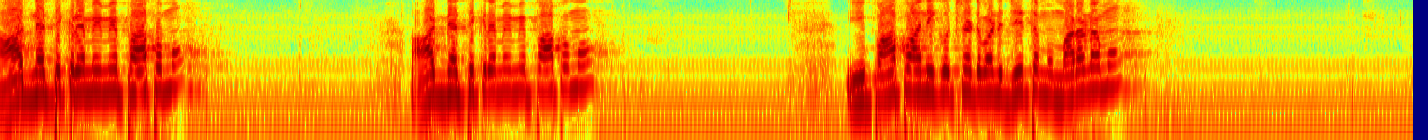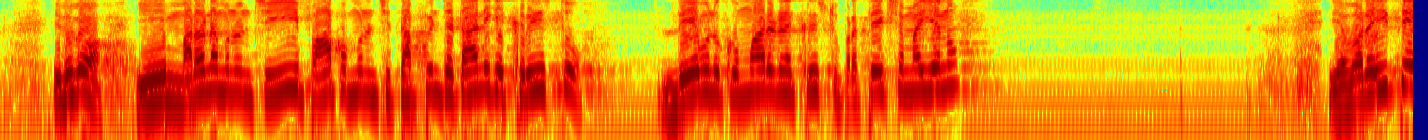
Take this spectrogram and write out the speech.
ఆజ్ఞాతిక్రమేమే పాపము? ఆజ్ఞాతిక్రమేమే పాపము? ఈ పాపానికి వచ్చినటువంటి జీతము మరణము? ఇదిగో ఈ మరణము నుంచి ఈ పాపము నుంచి తప్పించటానికి క్రీస్తు దేవుని కుమారుడైన క్రీస్తు ప్రత్యక్షమయ్యను. ఎవరైతే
